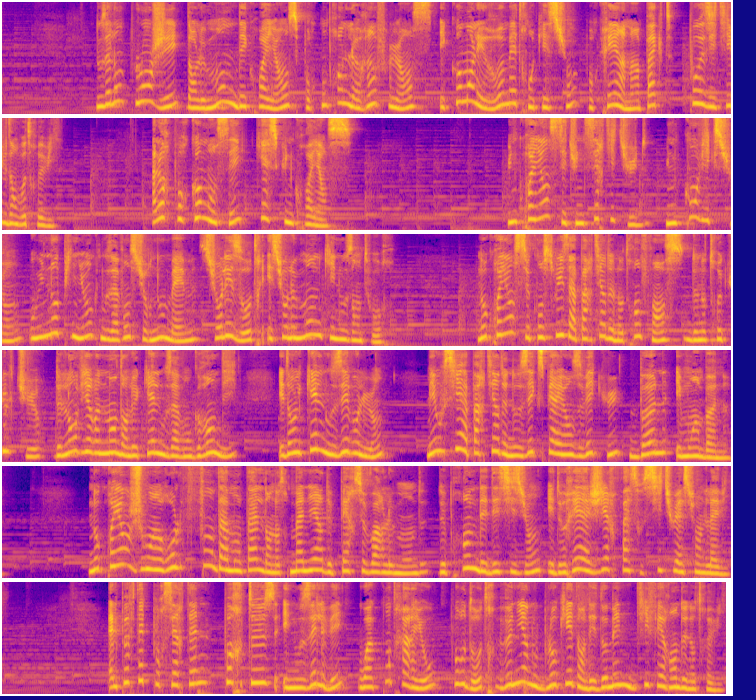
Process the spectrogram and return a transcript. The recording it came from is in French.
Nous allons plonger dans le monde des croyances pour comprendre leur influence et comment les remettre en question pour créer un impact positif dans votre vie. Alors pour commencer, qu'est-ce qu'une croyance? Une croyance, c'est une certitude, une conviction ou une opinion que nous avons sur nous-mêmes, sur les autres et sur le monde qui nous entoure. Nos croyances se construisent à partir de notre enfance, de notre culture, de l'environnement dans lequel nous avons grandi et dans lequel nous évoluons, mais aussi à partir de nos expériences vécues, bonnes et moins bonnes. Nos croyances jouent un rôle fondamental dans notre manière de percevoir le monde, de prendre des décisions et de réagir face aux situations de la vie. Elles peuvent être pour certaines porteuses et nous élever, ou à contrario, pour d'autres, venir nous bloquer dans des domaines différents de notre vie.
